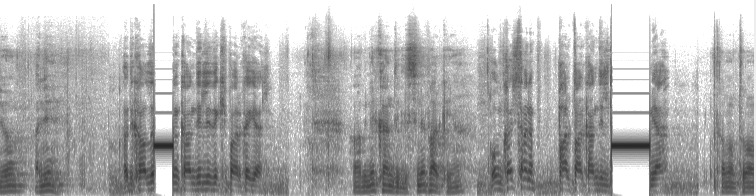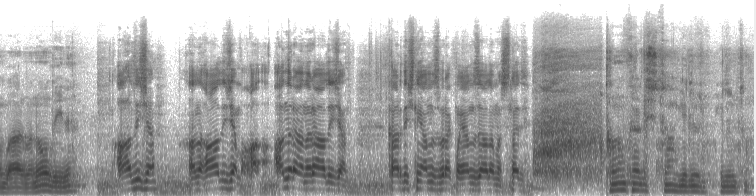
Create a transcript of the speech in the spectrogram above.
Alo Ali. Hadi kaldır Kandilli'deki parka gel. Abi ne kandillisi ne parkı ya? Oğlum kaç tane park var Kandilli'de ya? Tamam tamam bağırma ne oldu yine? Ağlayacağım. Ana, ağlayacağım. A- anır anır ağlayacağım. Kardeşini yalnız bırakma. Yalnız ağlamasın hadi. Tamam kardeşim tamam geliyorum geliyorum tamam.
